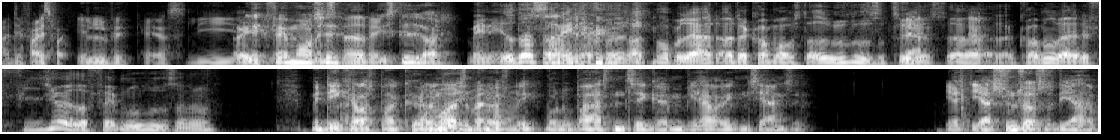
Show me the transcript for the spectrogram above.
Ah, det er faktisk fra 11, kan jeg så lige... Okay. Læg fem år til. stadigvæk. Det er skide godt. Men Elder Sign er stadig ret populært, og der kommer jo stadig udvidelser til Ja, det, så ja. der er kommet, hvad er det, fire eller fem udvidelser nu? Men det kan også bare køre dig ned i altså en grøft, ikke? hvor du bare sådan tænker, at vi har jo ikke en chance. Jeg, jeg synes også, at jeg har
